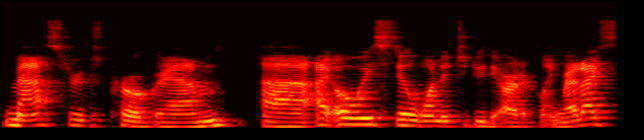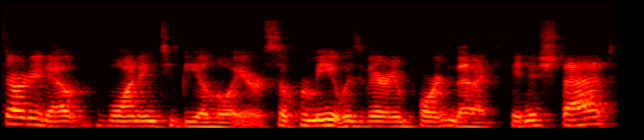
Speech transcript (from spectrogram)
master's program, uh, I always still wanted to do the articling, right? I started out wanting to be a lawyer. So for me, it was very important that I finished that.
